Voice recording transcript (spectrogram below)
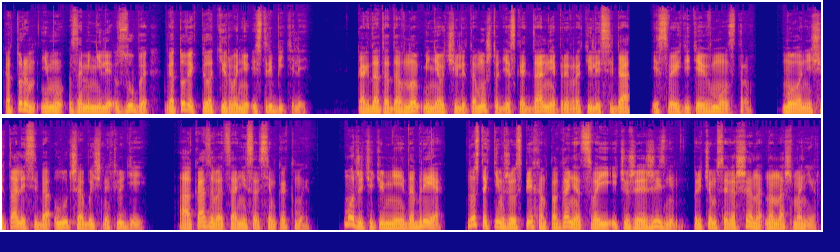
которым ему заменили зубы, готовя к пилотированию истребителей. Когда-то давно меня учили тому, что, дескать, дальние превратили себя и своих детей в монстров. Мол, они считали себя лучше обычных людей. А оказывается, они совсем как мы. Может, чуть умнее и добрее, но с таким же успехом поганят свои и чужие жизни, причем совершенно на наш манер.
